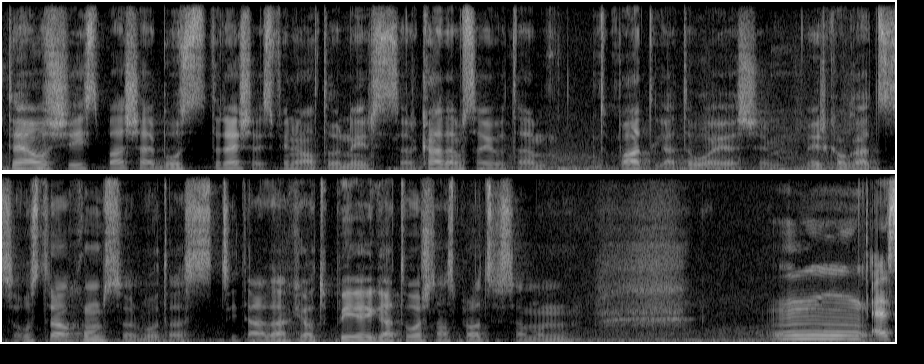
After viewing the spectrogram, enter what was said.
Tev šīs pašai būs trešais fināla turnīrs. Ar kādām sajūtām tu pati gatavojies šim? Ir kaut kāds uztraukums, varbūt tās citādāk, jo tu pieeji gatavošanās procesam. Un es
